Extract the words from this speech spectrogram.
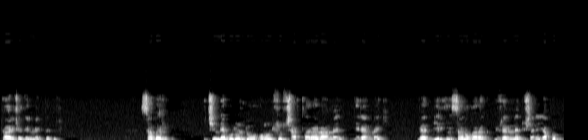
tarif edilmektedir. Sabır, içinde bulunduğu olumsuz şartlara rağmen direnmek ve bir insan olarak üzerine düşeni yapıp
